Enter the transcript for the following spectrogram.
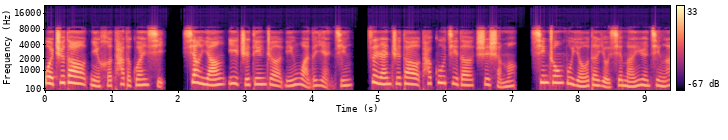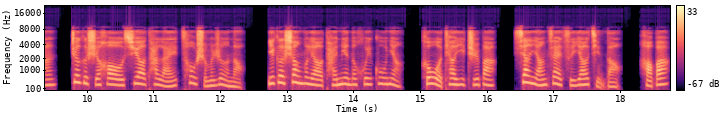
我知道你和他的关系。向阳一直盯着林婉的眼睛，自然知道他顾忌的是什么。心中不由得有些埋怨静安，这个时候需要他来凑什么热闹？一个上不了台面的灰姑娘，和我跳一支吧。向阳再次邀请道。好吧。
